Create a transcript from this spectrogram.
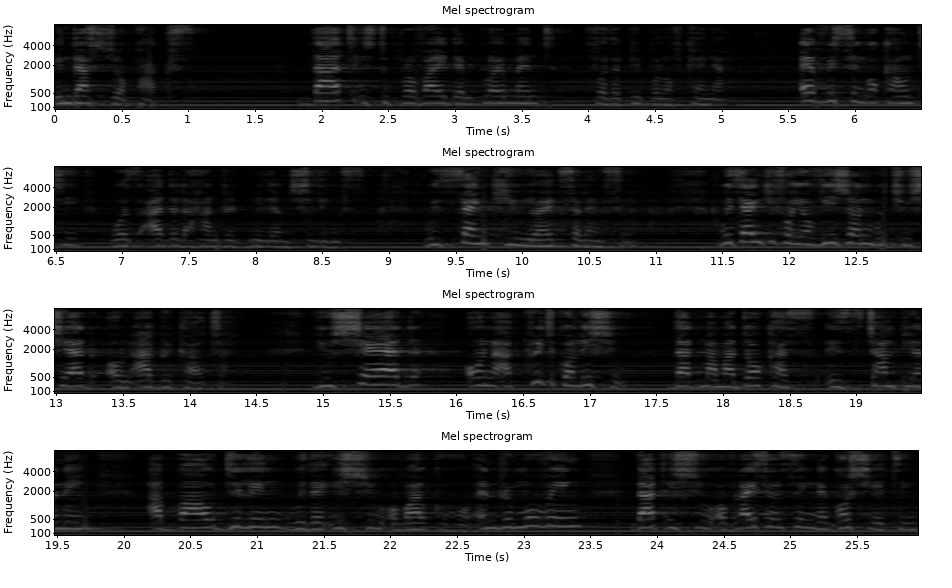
industrial parks. That is to provide employment for the people of Kenya. Every single county was added 100 million shillings. We thank you, Your Excellency. We thank you for your vision which you shared on agriculture. You shared on a critical issue that Mama Dorcas is championing about dealing with the issue of alcohol and removing that issue of licensing, negotiating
